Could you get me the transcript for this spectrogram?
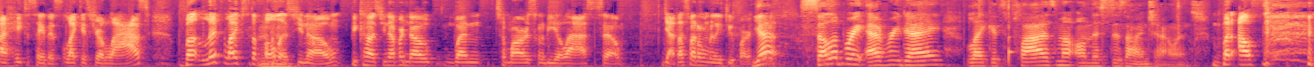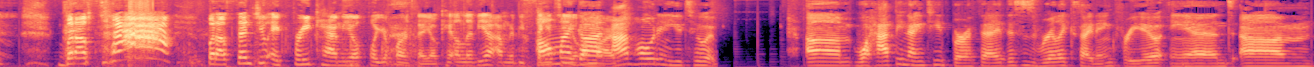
I hate to say this, like it's your last, but live life to the mm-hmm. fullest, you know, because you never know when tomorrow's gonna be your last. So, yeah, that's why I don't really do birthdays. Yeah, celebrate every day like it's plasma on this design challenge. But I'll, but I'll, but I'll send you a free cameo for your birthday, okay, Olivia? I'm gonna be singing Oh my god, I'm holding you to it. Um, well, happy 19th birthday. This is really exciting for you, and um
